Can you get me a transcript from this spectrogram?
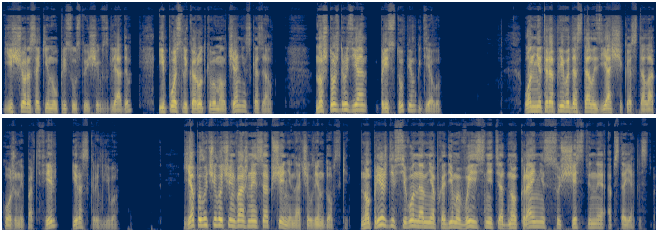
еще раз окинул присутствующих взглядом и после короткого молчания сказал. — Ну что ж, друзья, приступим к делу. Он неторопливо достал из ящика стола кожаный портфель и раскрыл его. «Я получил очень важное сообщение», — начал Лендовский. «Но прежде всего нам необходимо выяснить одно крайне существенное обстоятельство.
